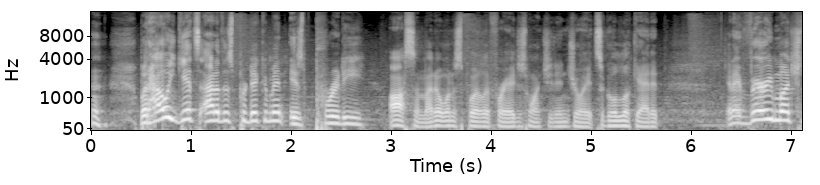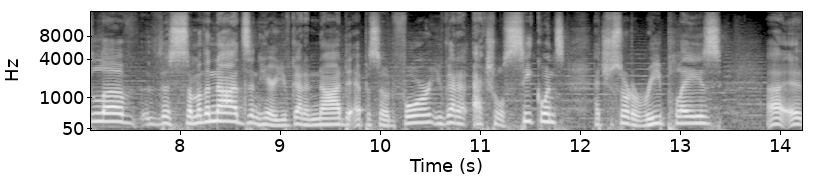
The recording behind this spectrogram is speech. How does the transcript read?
but how he gets out of this predicament is pretty awesome. I don't want to spoil it for you. I just want you to enjoy it. So go look at it. And I very much love the some of the nods in here. You've got a nod to episode four. You've got an actual sequence that just sort of replays uh,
